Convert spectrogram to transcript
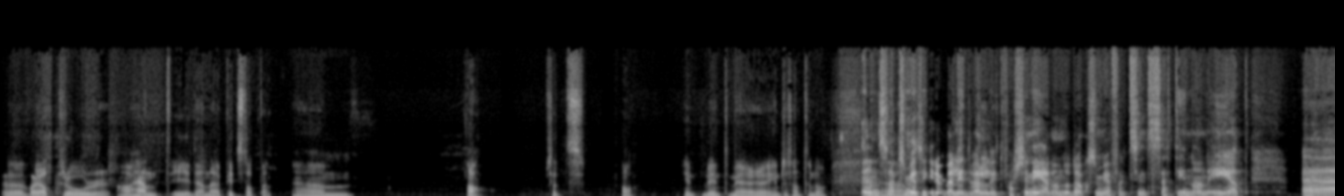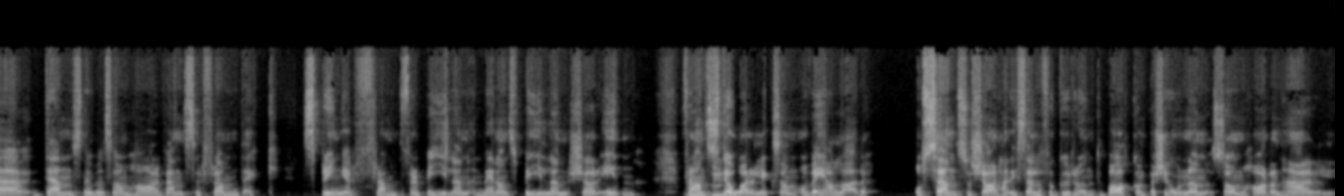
vad jag tror har hänt i den här pitstoppen. Um, ja, så att ja, det blir inte mer intressant ändå. En sak som jag ehm. tycker är väldigt, väldigt fascinerande dock, som jag faktiskt inte sett innan, är att eh, den snubben som har vänster framdäck springer framför bilen medan bilen kör in. För han mm. står liksom och velar och sen så kör han istället för att gå runt bakom personen som har den här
